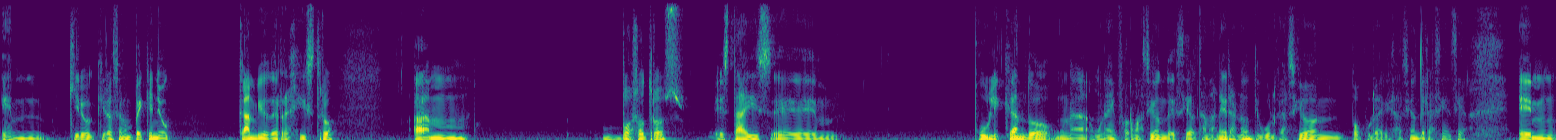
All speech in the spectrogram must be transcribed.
em, quiero, quiero hacer un pequeño cambio de registro. vosotros estáis em, publicando una, información de cierta manera, ¿no? Divulgación, popularización de la ciencia. Em,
